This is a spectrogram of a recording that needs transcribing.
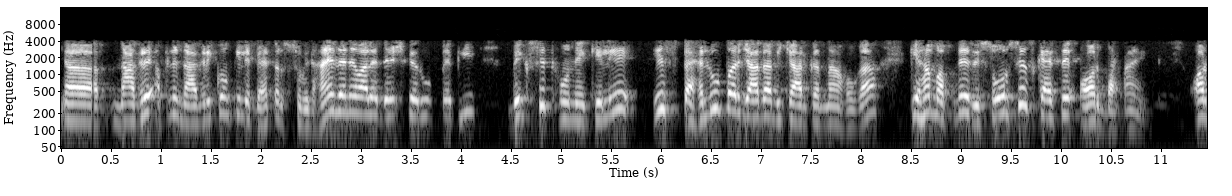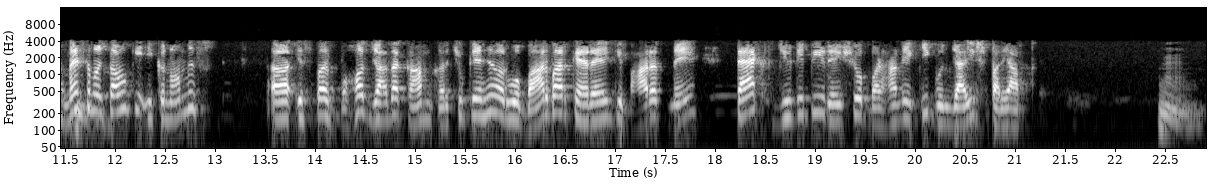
नागरिक अपने नागरिकों के लिए बेहतर सुविधाएँ देने वाले देश के रूप में भी विकसित होने के लिए इस पहलू पर ज़्यादा विचार करना होगा कि हम अपने रिसोर्सेस कैसे और बढ़ाएँ और मैं समझता हूँ कि इकोनॉमिस्ट इस पर बहुत ज़्यादा काम कर चुके हैं और वो बार बार कह रहे हैं कि भारत में टैक्स जीडीपी रेशियो बढ़ाने की गुंजाइश पर्याप्त है हम्म।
